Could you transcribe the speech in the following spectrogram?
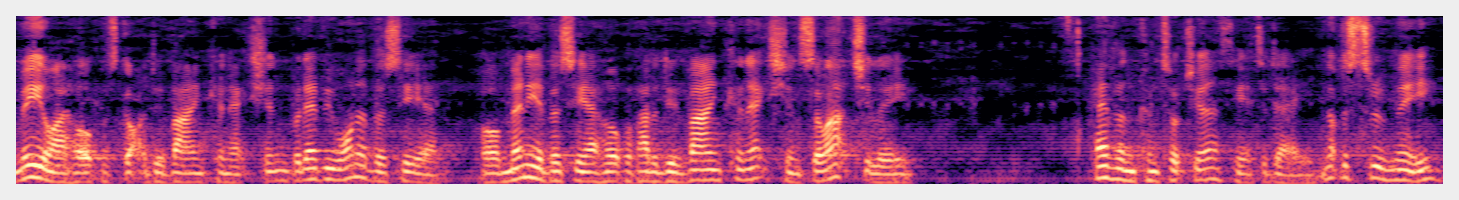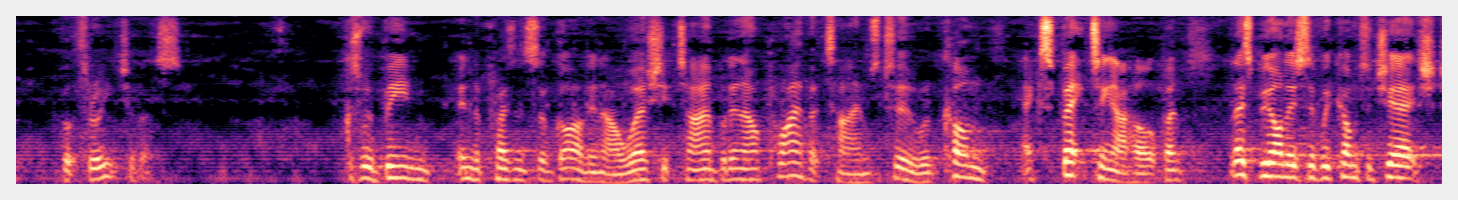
me who I hope has got a divine connection, but every one of us here, or many of us here, I hope have had a divine connection. So actually, heaven can touch earth here today. Not just through me, but through each of us. Because we've been in the presence of God in our worship time, but in our private times too. We've come expecting, I hope. And let's be honest, if we come to church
